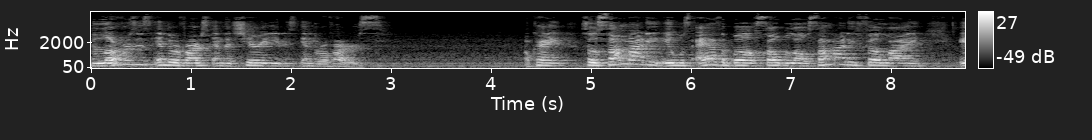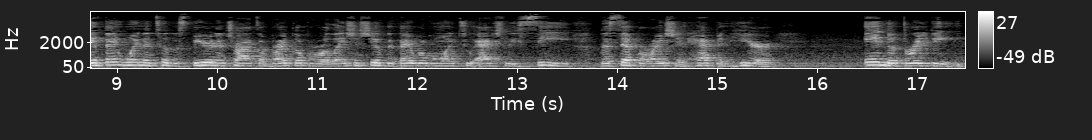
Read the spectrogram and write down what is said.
The lovers is in the reverse and the chariot is in the reverse. Okay, so somebody, it was as above, so below. Somebody felt like if they went into the spirit and tried to break up a relationship, that they were going to actually see the separation happen here in the 3D.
